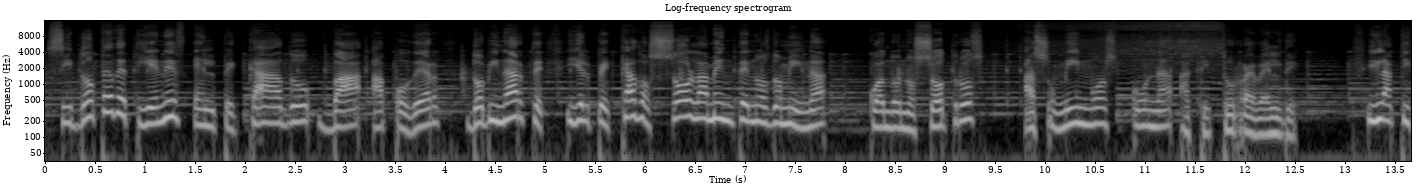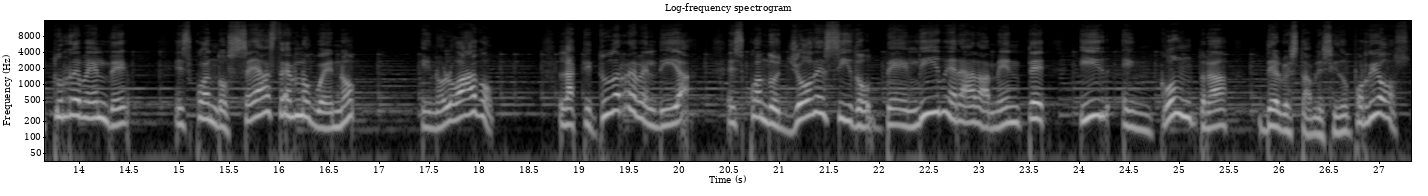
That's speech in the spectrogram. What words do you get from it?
si no te detienes, el pecado va a poder dominarte. Y el pecado solamente nos domina cuando nosotros asumimos una actitud rebelde. Y la actitud rebelde es cuando sé hacer lo bueno y no lo hago. La actitud de rebeldía es cuando yo decido deliberadamente ir en contra de lo establecido por Dios.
